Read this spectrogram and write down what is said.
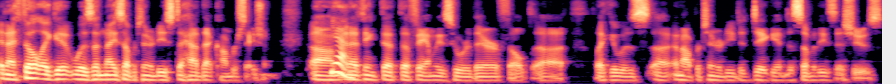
and I felt like it was a nice opportunity to have that conversation. Um, Yeah. And I think that the families who were there felt uh, like it was uh, an opportunity to dig into some of these issues.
